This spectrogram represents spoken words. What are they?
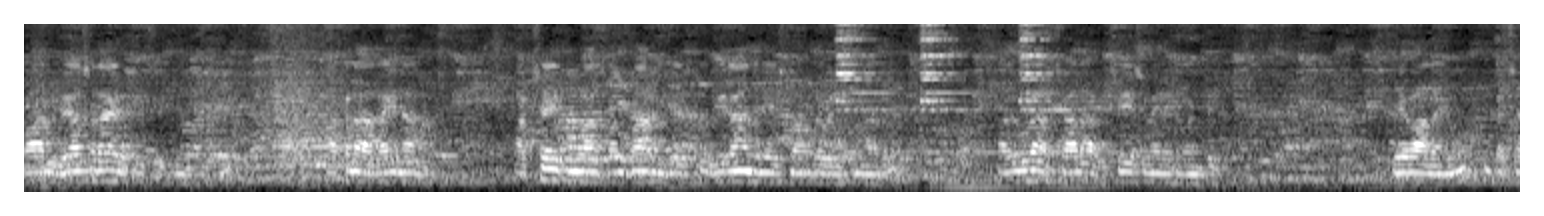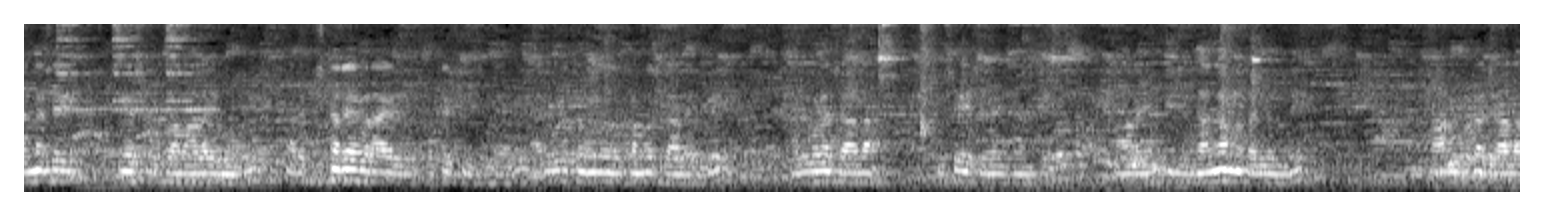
వాళ్ళు వ్యాసరాయుడు సృష్టించారు అక్కడ ఆయన అక్షయ్ కుమార్ సంపాదన చేస్తూ వీరాంజనేయ స్వామిగా వెళ్తున్నారు. అది కూడా చాలా విశేషమైనటువంటి దేవాలయము. ఇంకా చంద్రశేఖరేశ్వర స్వామి ఆలయం ఉంది. అది కృష్ణదేవరాయలు ప్రతిష్ఠించారు. అది కూడా తొమ్మిది వందల సంవత్సరాలైంది అది కూడా చాలా విశేషమైనటువంటి ఆలయం. ఇది గంగమ్మ తల్లి ఉంది. అది కూడా చాలా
